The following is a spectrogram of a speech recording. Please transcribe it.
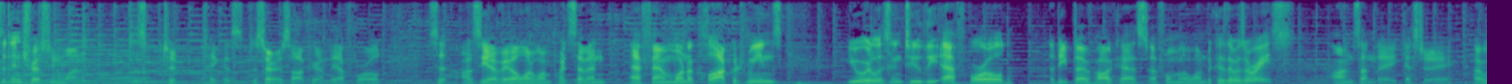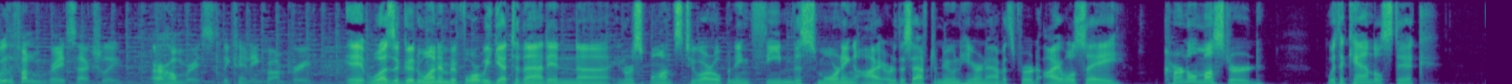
It's an interesting one to, to take us to start us off here on the F World. So on CIVL 101.7 FM, 1 o'clock, which means you were listening to the F World, a deep dive podcast of Formula One, because there was a race on Sunday, yesterday. A really fun race, actually. Our home race, the Canadian Grand Prix. It was a good one, and before we get to that, in uh, in response to our opening theme this morning, I or this afternoon here in Abbotsford, I will say Colonel Mustard with a candlestick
